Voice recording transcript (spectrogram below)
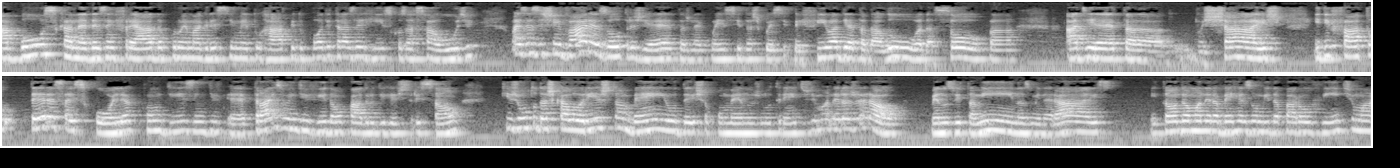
a busca né, desenfreada por um emagrecimento rápido pode trazer riscos à saúde, mas existem várias outras dietas né, conhecidas com esse perfil: a dieta da lua, da sopa, a dieta dos chás, e de fato ter essa escolha condiz, é, traz o indivíduo a um quadro de restrição que, junto das calorias, também o deixa com menos nutrientes de maneira geral, menos vitaminas, minerais. Então, de uma maneira bem resumida para o ouvinte, uma,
